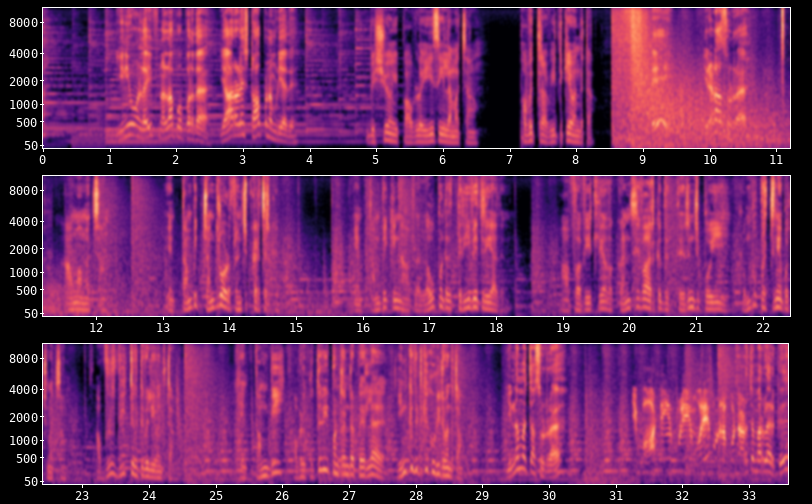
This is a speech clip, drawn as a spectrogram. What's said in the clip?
இனி உன் லைஃப் நல்லா போப் போறத யாராலையும் ஸ்டாப் பண்ண முடியாது. விஷயம் இப்போ அவ்வளோ ஈஸி இல்லை மச்சான். பவித்ரா வீட்டுக்கே வந்துட்டா. டேய் என்னடா சொல்ற? ஆமா மச்சான். என் தம்பி சந்துருவோட ஃப்ரெண்ட்ஷிப் கிடைச்சிருக்கு. என் தம்பிக்கு நான் அவளை லவ் பண்றது தெரியவே தெரியாது. அவ வீட்லயே அவ கன்சீவா இருக்குது தெரிஞ்சு போய் ரொம்ப பிரச்சனையா போச்சு மச்சான். அவளும் வீட்டை விட்டு வெளியே வந்துட்டான். என் தம்பி அவளுக்கு உதவி பண்றன்ற பேர்ல எங்க வீட்டுக்கே கூட்டிட்டு வந்துட்டான். என்ன மச்சான் சொல்ற? இப்போ ஆட்டையும் புளியும் ஒரே கூண்டுல போட்டு அடைச்ச மாதிரிலாம் இருக்கு.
